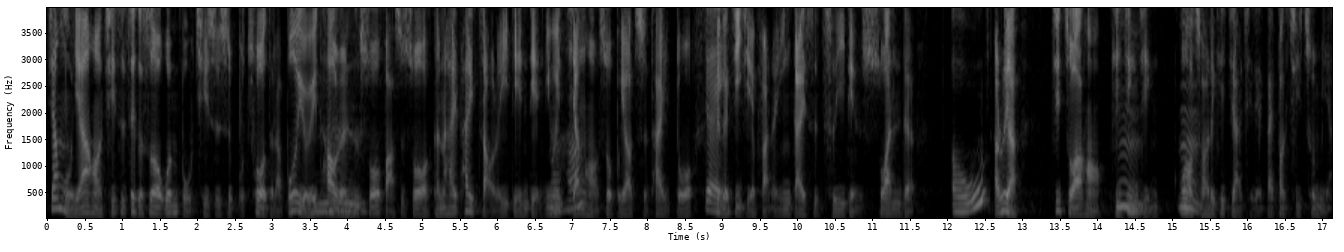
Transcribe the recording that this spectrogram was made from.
姜母鸭哈，其实这个时候温补其实是不错的啦。不过有一套人的说法是说，可能还太早了一点点，因为姜哈说不要吃太多，对这个季节反而应该是吃一点酸的。哦，阿瑞啊，这抓哈去进前，嗯我有带你去食一个台北市出名的，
